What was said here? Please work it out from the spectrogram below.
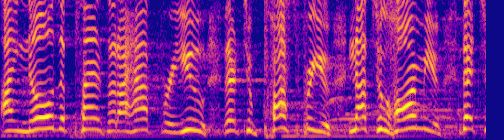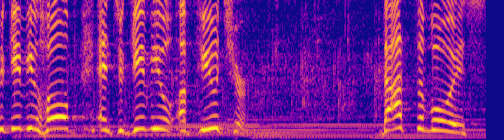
I know the plans that I have for you. They're to prosper you, not to harm you. They're to give you hope and to give you a future. That's the voice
